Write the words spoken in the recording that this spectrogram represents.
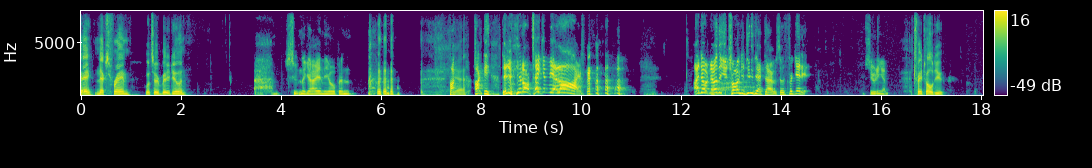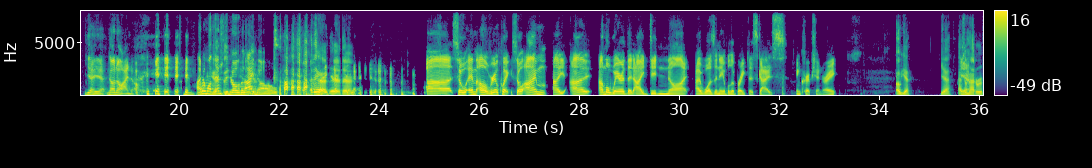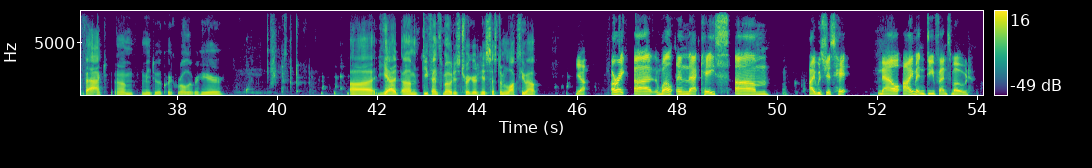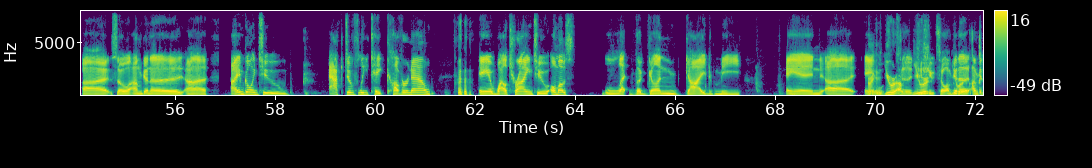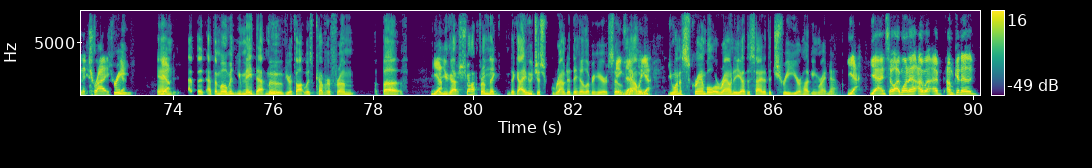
Okay, next frame. What's everybody doing? I'm shooting the guy in the open. fuck, Yeah. fuck the, you're not taking me alive. I don't know that you're trying to do that though, so forget it. I'm shooting him. Trey told you. Yeah, yeah. No, no, I know. I don't want You them to know that you I know. there, there, there. Uh, so am oh, real quick. So I'm I I I'm aware that I did not. I wasn't able to break this guy's encryption, right? Oh yeah, yeah. As Yeah. a matter of fact, um, let me do a quick roll over here. Uh, yeah. Um, defense mode is triggered. His system locks you out. Yeah. All right. Uh, well, in that case, um, I was just hit. Now I'm in defense mode. Uh, so I'm gonna. Uh, I am going to actively take cover now, and while trying to almost let the gun guide me, and uh, and Right, you were up- to, you to were- shoot. So I'm gonna. I'm gonna try. tree, Yeah. and at the at the moment you made that move, your thought was cover from above. Yeah. But you got shot from the the guy who just rounded the hill over here. So now exactly. when Yeah. you, you want to scramble around to the other side of the tree you're hugging right now. Yeah, yeah, and so I want to. I, wa- I I'm gonna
